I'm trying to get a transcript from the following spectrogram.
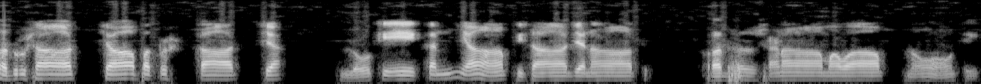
सदृशाच्चापकृष्टाच्च लोके कन्या पिता जनात् प्रदर्शनामवाप्नोति।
